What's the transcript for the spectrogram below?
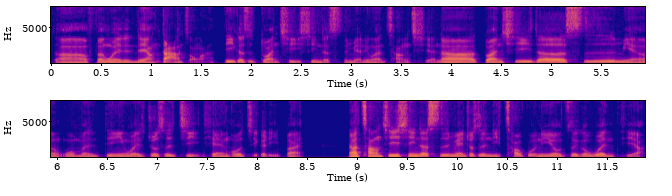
啊分为两大种啊，第一个是短期性的失眠，另外长期。那短期的失眠我们定义为就是几天或几个礼拜。那长期性的失眠就是你超过你有这个问题啊，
